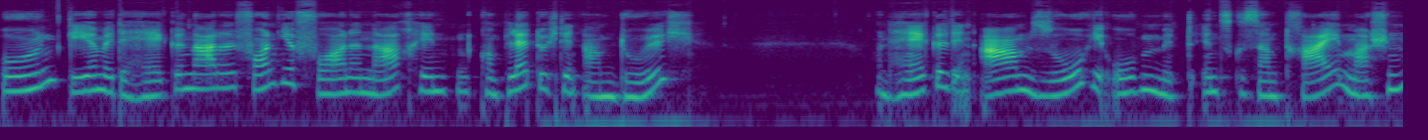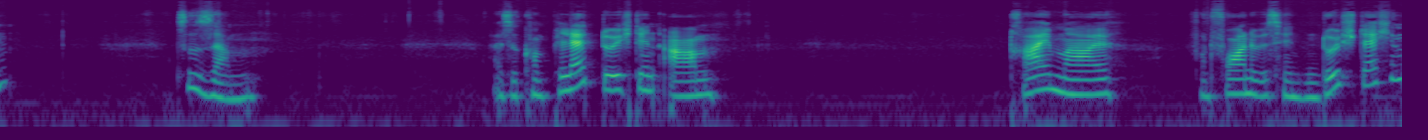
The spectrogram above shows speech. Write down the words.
Und gehe mit der Häkelnadel von hier vorne nach hinten komplett durch den Arm durch und häkel den Arm so hier oben mit insgesamt drei Maschen zusammen. Also komplett durch den Arm dreimal von vorne bis hinten durchstechen,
